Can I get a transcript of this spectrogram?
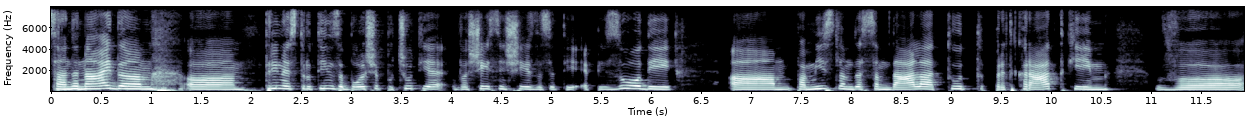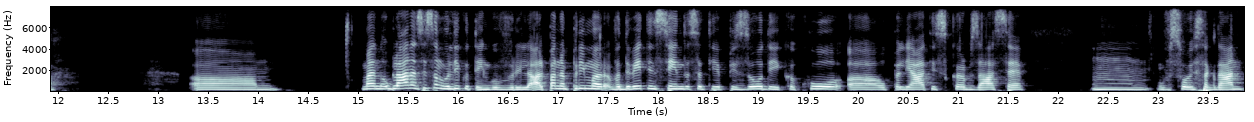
Sam da najdem uh, 13 rutin za boljše počutje v 66. epizodi, Um, pa mislim, da sem dala tudi pred kratkim v. Um, Man, v glavnem, sem veliko o tem govorila. Ali pa naprimer v 79. epizodi, kako uh, upeljati skrb zase um, v svoj vsakdan,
